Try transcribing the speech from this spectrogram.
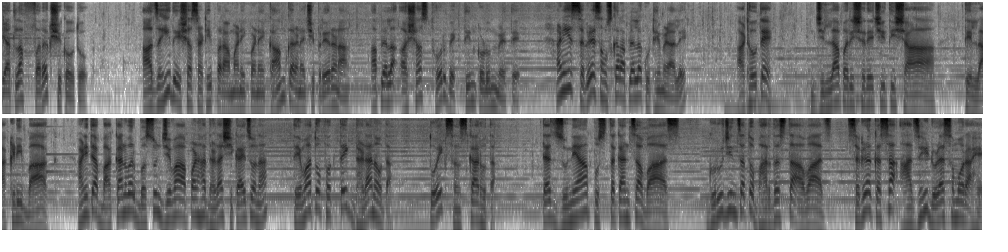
यातला फरक शिकवतो. आजही देशासाठी प्रामाणिकपणे काम करण्याची प्रेरणा आपल्याला अशाच थोर व्यक्तींकडून मिळते. आणि हे सगळे संस्कार आपल्याला कुठे मिळाले? आठवते जिल्हा परिषदेची ती शाळा ते लाकडी बाक आणि त्या बाकांवर बसून जेव्हा आपण हा धडा शिकायचो ना तेव्हा तो फक्त एक धडा नव्हता. तो एक संस्कार होता. त्या जुन्या पुस्तकांचा वास गुरुजींचा तो भारदस्त आवाज सगळं कसं आजही डोळ्यासमोर आहे.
